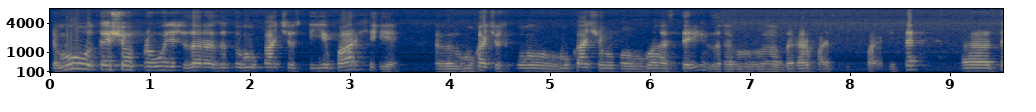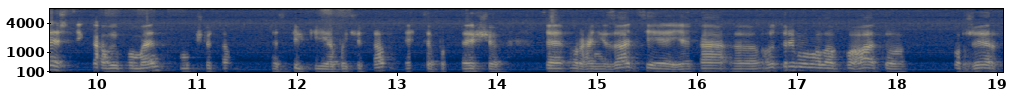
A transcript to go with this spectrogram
Тому те, що проводять зараз у Мукачевській єпархії, в Мукачевському в Мукачевому монастирі в, Закарпатській єпархії, це е, теж цікавий момент, тому що там, наскільки я почитав, йдеться про те, що це організація, яка е, отримувала багато пожертв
